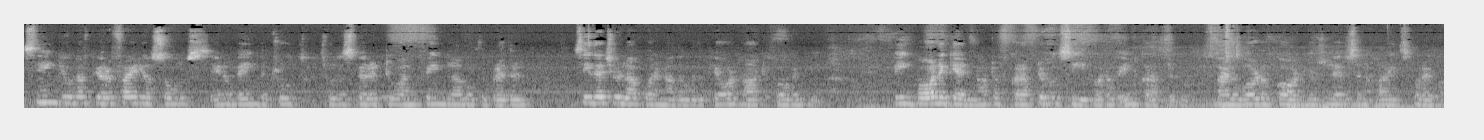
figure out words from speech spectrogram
Seeing you have purified your souls in obeying the truth through the Spirit to unfeigned love of the brethren, see that you love one another with a pure heart fervently, being born again not of corruptible seed but of incorruptible, by the word of God which lives and abides forever.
